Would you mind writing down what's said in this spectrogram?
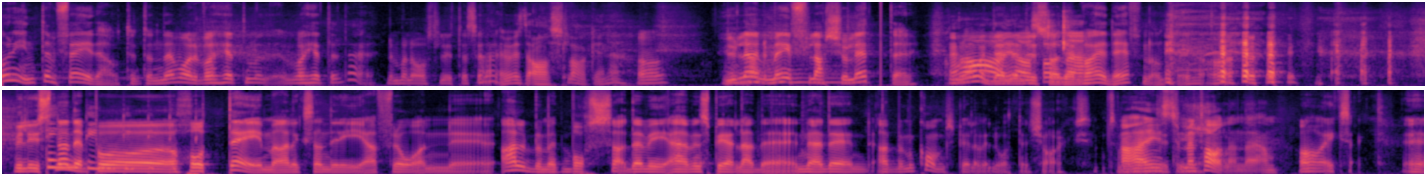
var det inte en fade-out, utan där var det, vad heter, vad heter det där? När man avslutar Det sådär? är väl ett avslag eller? Ja. Du lärde mig flasholetter. Kommer du Ja, ihåg det? När ja, du sa det? Vad är det för någonting? Ja. Vi lyssnade på Hot Day med Alexandria från eh, albumet Bossa, där vi även spelade, när det albumet kom spelade vi låten Sharks. Ja, är instrumentalen där ja. Ja, exakt. Eh,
